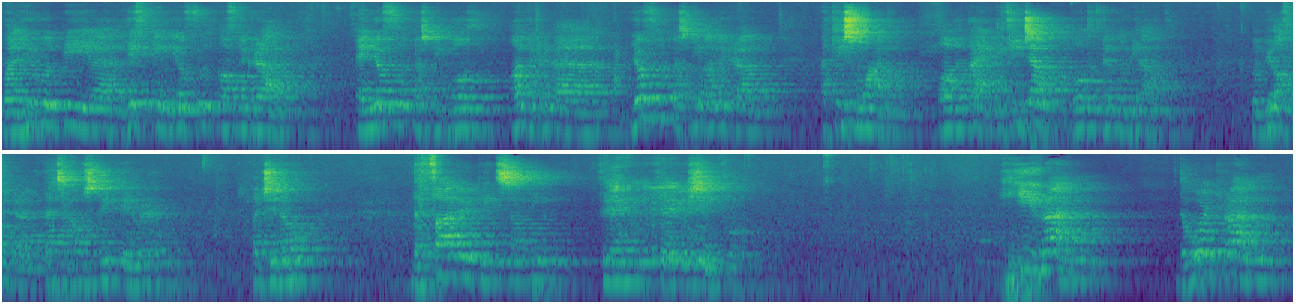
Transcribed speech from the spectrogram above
well, you will be uh, lifting your foot off the ground, and your foot must be both on the uh, your foot must be on the ground, at least one, all the time. If you jump, both of them will be out, will be off the ground. That's how strict they were. But you know, the father did something very, very shameful. He ran, the word run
